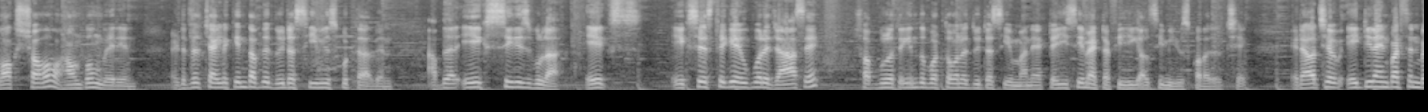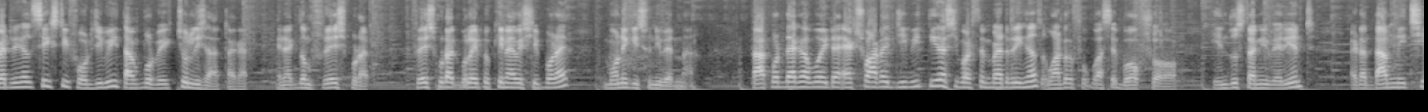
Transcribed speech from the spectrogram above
বক্স সহ হংকং ভেরিয়েন্ট এটাতে চাইলে কিন্তু আপনি দুইটা সিম ইউজ করতে পারবেন। আপনার এক্স সিরিজগুলা এক্স এক্সএস থেকে উপরে যা আছে সবগুলোতে কিন্তু বর্তমানে দুইটা সিম মানে একটা ই সিম একটা ফিজিক্যাল সিম ইউজ করা যাচ্ছে। এটা হচ্ছে eighty nine percent battery health sixty four GB তার পড়বে একচল্লিশ হাজার টাকা। এটা একদম ফ্রেশ প্রোডাক্ট ফ্রেশ প্রোডাক্টগুলো একটু কেনা বেশি পড়ে মনে কিছু নেবেন না। তারপর দেখাবো এটা একশো আঠাশ জিবি তিরাশি পার্সেন্ট ব্যাটারি হেলথ ওয়াটার আছে বক্স হিন্দুস্তানি ভেরিয়েন্ট এটার দাম নিচ্ছি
